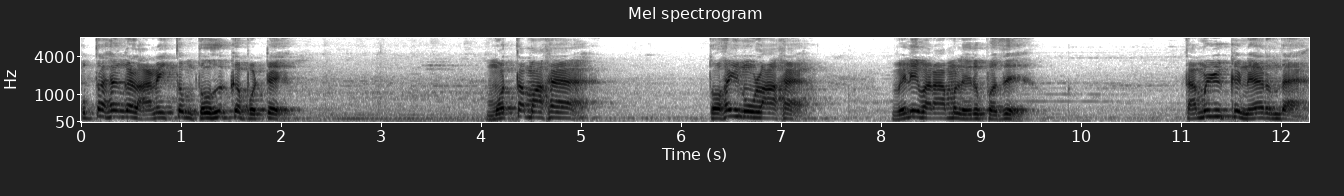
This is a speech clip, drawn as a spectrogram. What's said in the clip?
புத்தகங்கள் அனைத்தும் தொகுக்கப்பட்டு மொத்தமாக தொகை நூலாக வெளிவராமல் இருப்பது தமிழுக்கு நேர்ந்த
